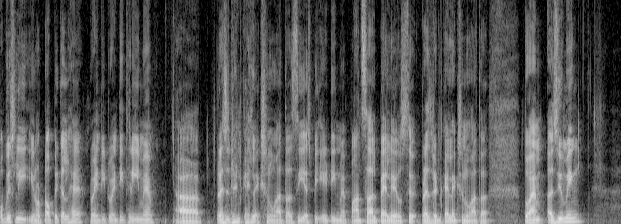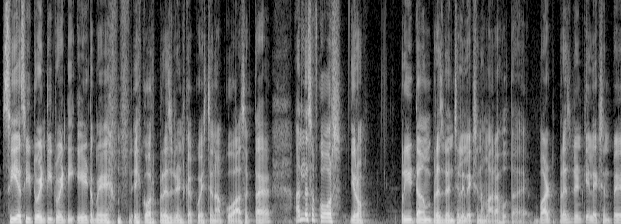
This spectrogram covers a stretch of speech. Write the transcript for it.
ऑब्वियसली यू नो टॉपिकल है। 2023 में प्रेसिडेंट uh, का इलेक्शन हुआ था। सी एस पी एटीन में पाँच साल पहले उससे प्रेसिडेंट का इलेक्शन हुआ था। तो I am assuming C S E twenty twenty eight में एक और प्रेसिडेंट का क्वेश्चन आपको आ सकता है। Unless of course you know pre term presidential election हमारा होता है। बट प्रेजिडेंट के इलेक्शन पे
